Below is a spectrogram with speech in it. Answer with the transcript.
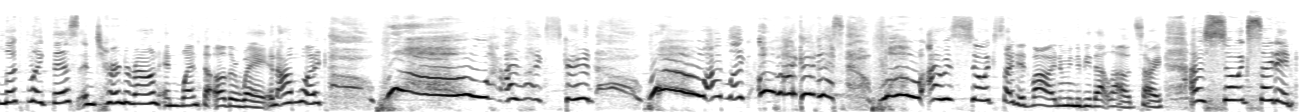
looked like this and turned around and went the other way. And I'm like, whoa! I'm like screaming, whoa! I'm like, oh my goodness! Whoa! I was so excited. Wow, I didn't mean to be that loud. Sorry. I was so excited.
